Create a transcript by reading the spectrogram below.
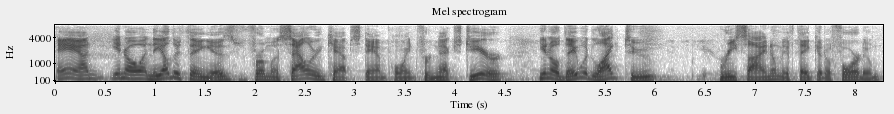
And you know, and the other thing is, from a salary cap standpoint for next year, you know, they would like to re-sign him if they could afford him.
